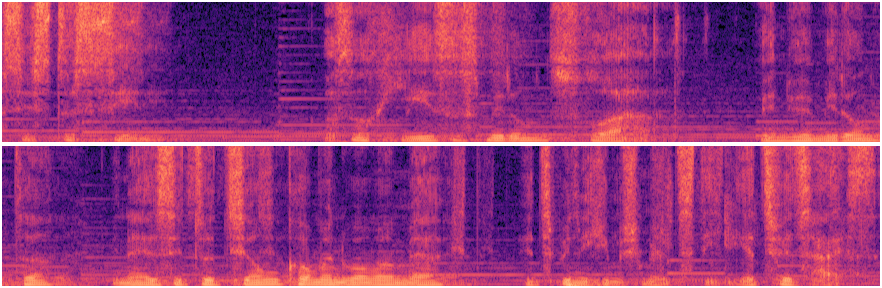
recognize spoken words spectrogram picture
Das ist der Sinn, was auch Jesus mit uns vorhat, wenn wir mitunter in eine Situation kommen, wo man merkt, jetzt bin ich im Schmelzstil, jetzt wird's heiß,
